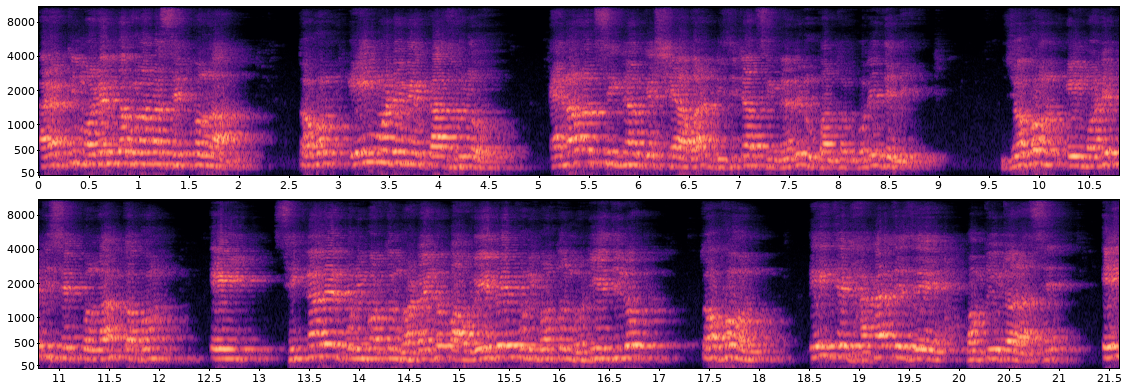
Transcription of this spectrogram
আরেকটি মডেল যখন আমরা সেট করলাম, তখন এই মডেলের কাজ হলো অ্যানালগ সিগন্যালকে সে আবার ডিজিটাল সিগন্যালে রূপান্তর করে দেবে। যখন এই মডেলটি সেট করলাম, তখন এই সিগন্যালের পরিবর্তন ঘটাইলো বা ওয়েবের পরিবর্তন ঘটিয়ে দিল। তখন এই যে ঢাকাতে যে কম্পিউটার আছে, এই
